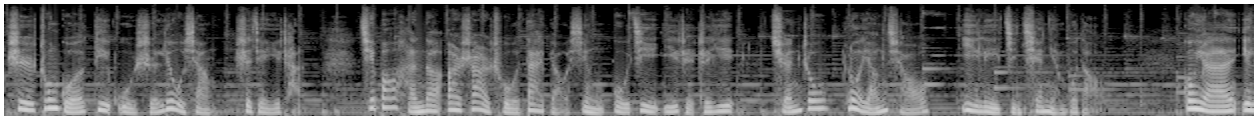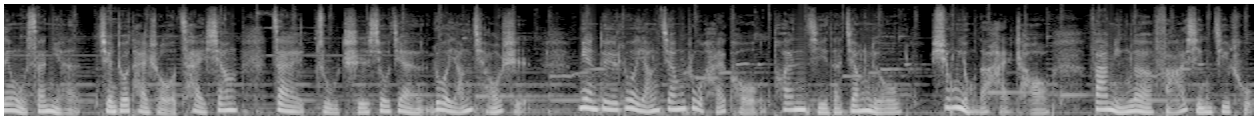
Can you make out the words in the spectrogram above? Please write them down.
是中国第五十六项世界遗产，其包含的二十二处代表性古迹遗址之一——泉州洛阳桥，屹立近千年不倒。公元一零五三年，泉州太守蔡襄在主持修建洛阳桥时，面对洛阳江入海口湍急的江流、汹涌的海潮，发明了筏形基础。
